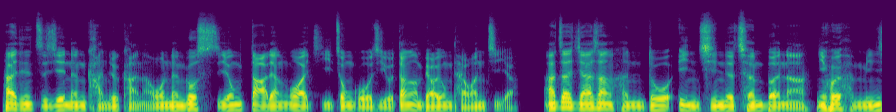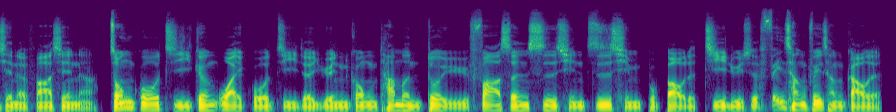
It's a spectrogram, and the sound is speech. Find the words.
他一定直接能砍就砍啊。我能够使用大量外籍、中国籍，我当然不要用台湾籍啊。啊，再加上很多隐形的成本啊，你会很明显的发现啊，中国籍跟外国籍的员工，他们对于发生事情知情不报的几率是非常非常高的。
